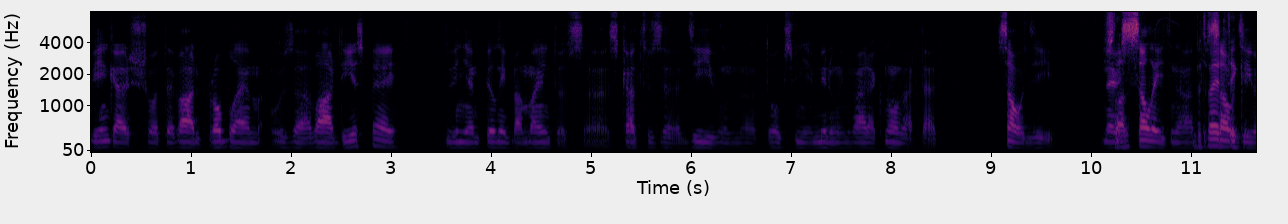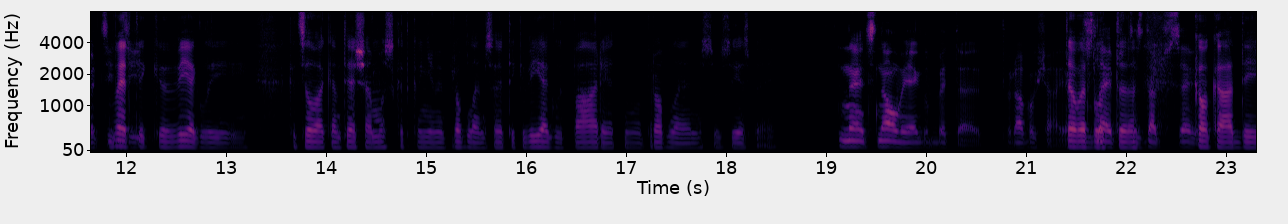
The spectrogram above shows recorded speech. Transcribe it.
vienkārši šo vārdu problēmu uz uh, vārdu iespēju, tad viņiem pilnībā mainītos uh, skats uz uh, dzīvi un uh, to, kas viņiem ir, un viņi vairāk novērtētu savu dzīvi. Nevis salīdzināt savu tik, dzīvi ar citu. Vai ir tik viegli, ka cilvēkam tiešām uzskata, ka viņiem ir problēmas, vai ir tik viegli pāriet no problēmas uz iespēju? Nē, tas nav viegli, bet uh, tur apakšā jau ir tas darbs. Kaut kādi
